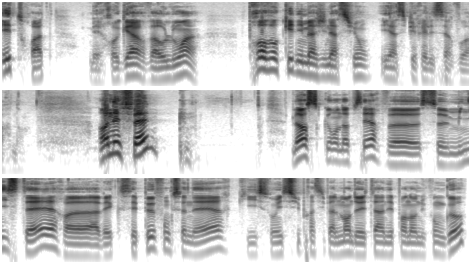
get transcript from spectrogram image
étroite, mais regard va au loin, provoquer l'imagination et inspirer les cerveaux ardents. En effet, lorsqu'on observe euh, ce ministère euh, avec ses peu fonctionnaires qui sont issus principalement de l'État indépendant du Congo,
